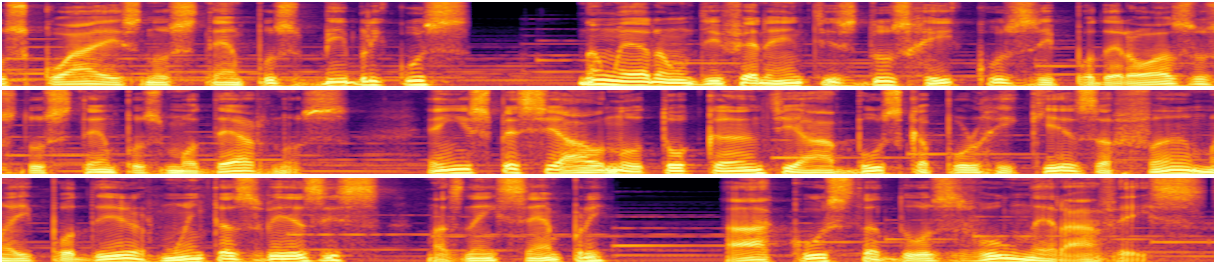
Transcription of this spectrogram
os quais, nos tempos bíblicos, não eram diferentes dos ricos e poderosos dos tempos modernos, em especial no tocante à busca por riqueza, fama e poder, muitas vezes, mas nem sempre, à custa dos vulneráveis.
